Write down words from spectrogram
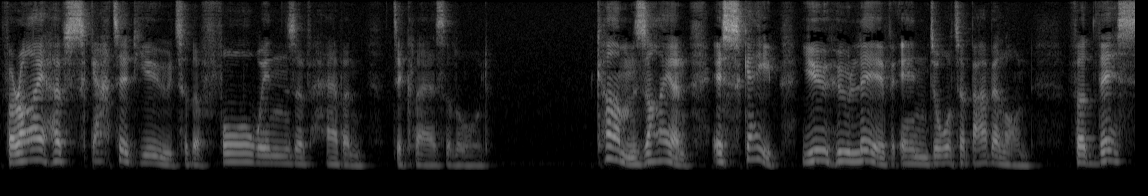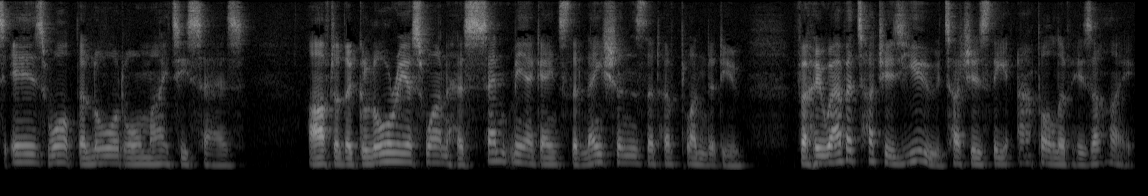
for I have scattered you to the four winds of heaven, declares the Lord. Come, Zion, escape, you who live in daughter Babylon, for this is what the Lord Almighty says. After the glorious one has sent me against the nations that have plundered you, for whoever touches you touches the apple of his eye.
